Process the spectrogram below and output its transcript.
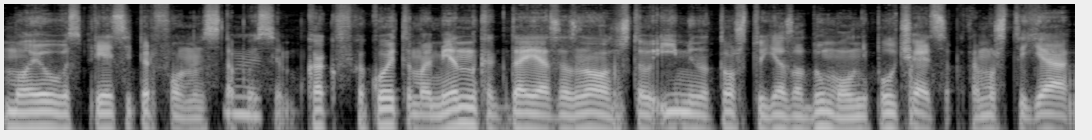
мое восприятие перформанса, допустим. Как в какой-то момент, когда я осознал, что именно то, что я задумал, не получается, потому что я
